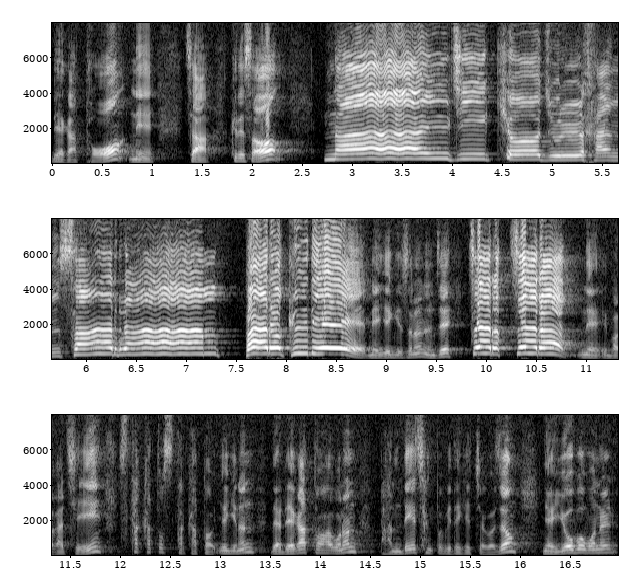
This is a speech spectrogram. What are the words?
레가토. 네 자 그래서 날 지켜줄 한 사람 바로 그대. 네, 여기서는 이제 짜라짜라. 네, 이와 같이 스타카토 스타카토. 여기는 네, 레가토하고는 반대의 창법이 되겠죠. 그죠? 네, 이 부분을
